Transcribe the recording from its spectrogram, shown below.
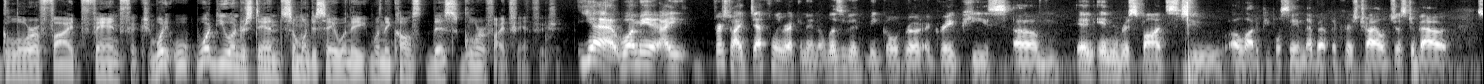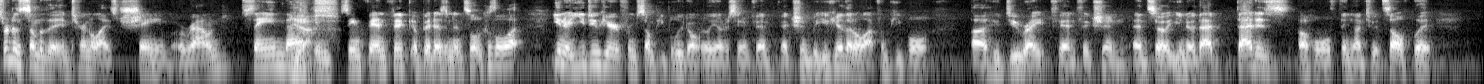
glorified fan fiction. What what do you understand someone to say when they when they call this glorified fan fiction? Yeah, well, I mean, I first of all, I definitely recommend. Elizabeth Menkle wrote a great piece um, in in response to a lot of people saying that about the Cursed Child, just about sort of some of the internalized shame around saying that yes. and saying fanfic a bit as an insult because a lot, you know, you do hear it from some people who don't really understand fan fiction, but you hear that a lot from people uh, who do write fan fiction, and so you know that that is a whole thing unto itself. But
